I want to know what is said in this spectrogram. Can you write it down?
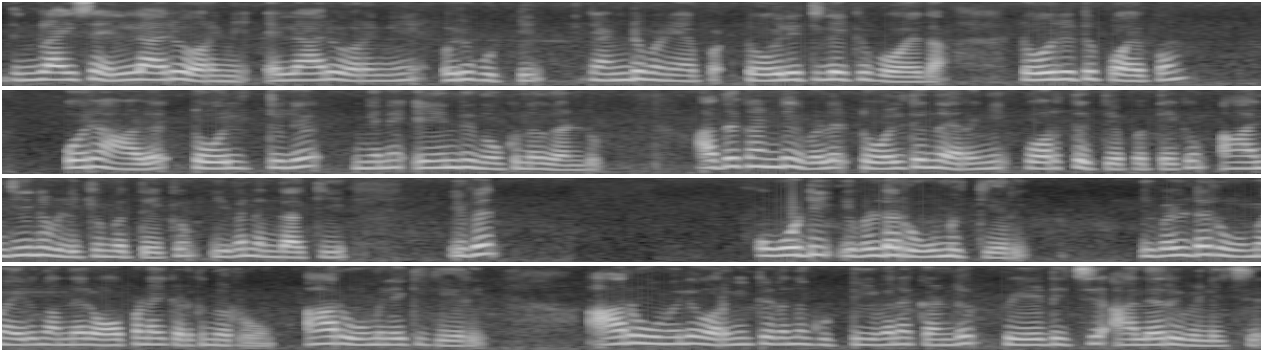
തിങ്കളാഴ്ച എല്ലാവരും ഉറങ്ങി. എല്ലാവരും ഉറങ്ങി. ഒരു കുട്ടി രണ്ട് മണിയായപ്പോൾ ടോയ്ലറ്റിലേക്ക് പോയതാണ് ടോയ്ലറ്റ് പോയപ്പം ഒരാൾ ടോയ്ലറ്റിൽ ഇങ്ങനെ ഏന്തി നോക്കുന്നത് കണ്ടു. അത് കണ്ട് ഇവൾ ടോയ്ലറ്റിൽ നിന്ന് ഇറങ്ങി പുറത്തെത്തിയപ്പോഴത്തേക്കും ആന്റീനെ വിളിക്കുമ്പോഴത്തേക്കും ഇവൻ എന്താക്കി? ഇവൻ ഓടി ഇവളുടെ റൂമിൽ കയറി. ഇവളുടെ റൂമായിരുന്നു അന്നേരം ഓപ്പണായി കിടക്കുന്ന റൂം. ആ റൂമിലേക്ക് കയറി. ആ റൂമിൽ ഉറങ്ങിക്കിടന്ന കുട്ടി ഇവനെ കണ്ട് പേടിച്ച് അലറി വിളിച്ച്.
